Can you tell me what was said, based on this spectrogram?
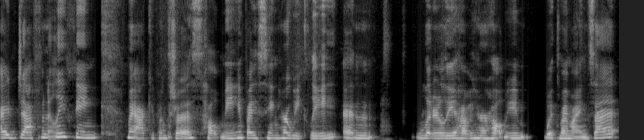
i definitely think my acupuncturist helped me by seeing her weekly and literally having her help me with my mindset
